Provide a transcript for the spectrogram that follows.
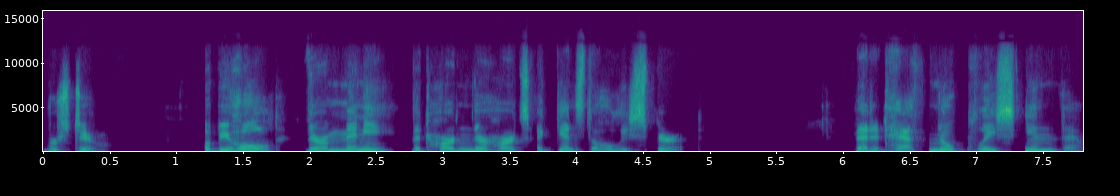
Verse 2. But behold, there are many that harden their hearts against the Holy Spirit, that it hath no place in them.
